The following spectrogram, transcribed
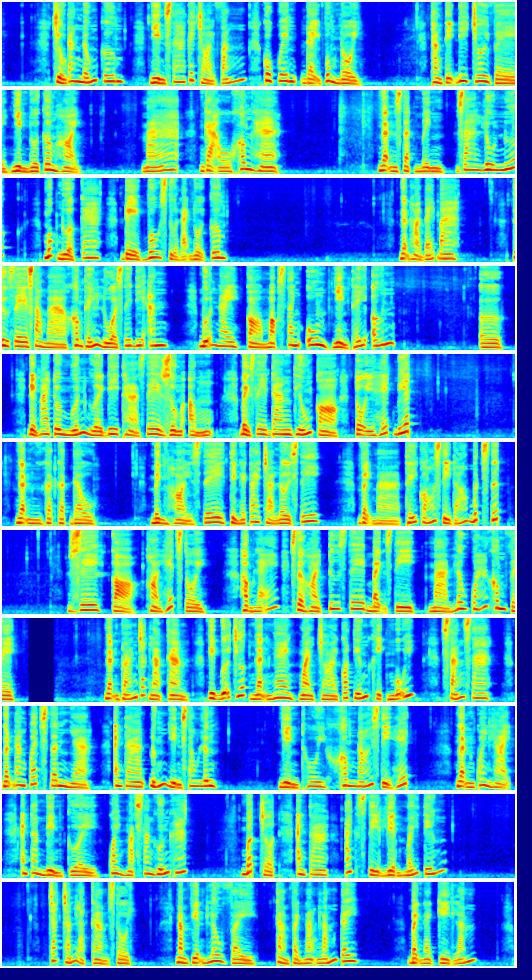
Chiều đang nấu cơm, nhìn xa cái tròi vắng, cô quên đậy vung nồi. Thằng Tị đi chơi về nhìn nồi cơm hỏi. Má, gạo không hà? Ngận giật mình ra lu nước, múc nửa ca để vô sửa lại nồi cơm. Ngận hỏi bé ba, tư dê sao mà không thấy lùa dê đi ăn? Bữa nay cỏ mọc xanh um nhìn thấy ớn. Ờ, để mai tôi mướn người đi thả dê dùm ổng bảy c đang thiếu cỏ, tội hết biết. Ngận gật gật đầu. Mình hỏi dê thì người ta trả lời dê. Vậy mà thấy có gì đó bứt rứt. Dê, cỏ hỏi hết rồi. Hồng lẽ giờ hỏi tư dê bệnh gì mà lâu quá không về. Ngận đoán chắc là cảm vì bữa trước Ngận nghe ngoài tròi có tiếng khịt mũi. Sáng xa, Ngận đang quét sân nhà, anh ta đứng nhìn sau lưng. Nhìn thôi, không nói gì hết. Ngận quay lại, anh ta mỉm cười, quay mặt sang hướng khác. Bất chợt, anh ta ách xì liền mấy tiếng. Chắc chắn là cảm rồi. Nằm viện lâu vậy, cảm phải nặng lắm đây. Bệnh này kỳ lắm.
